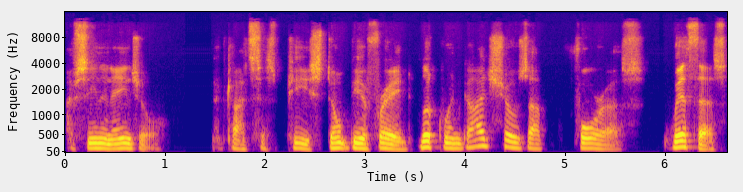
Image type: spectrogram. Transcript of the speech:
I've seen an angel. And God says, Peace, don't be afraid. Look, when God shows up for us, with us,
